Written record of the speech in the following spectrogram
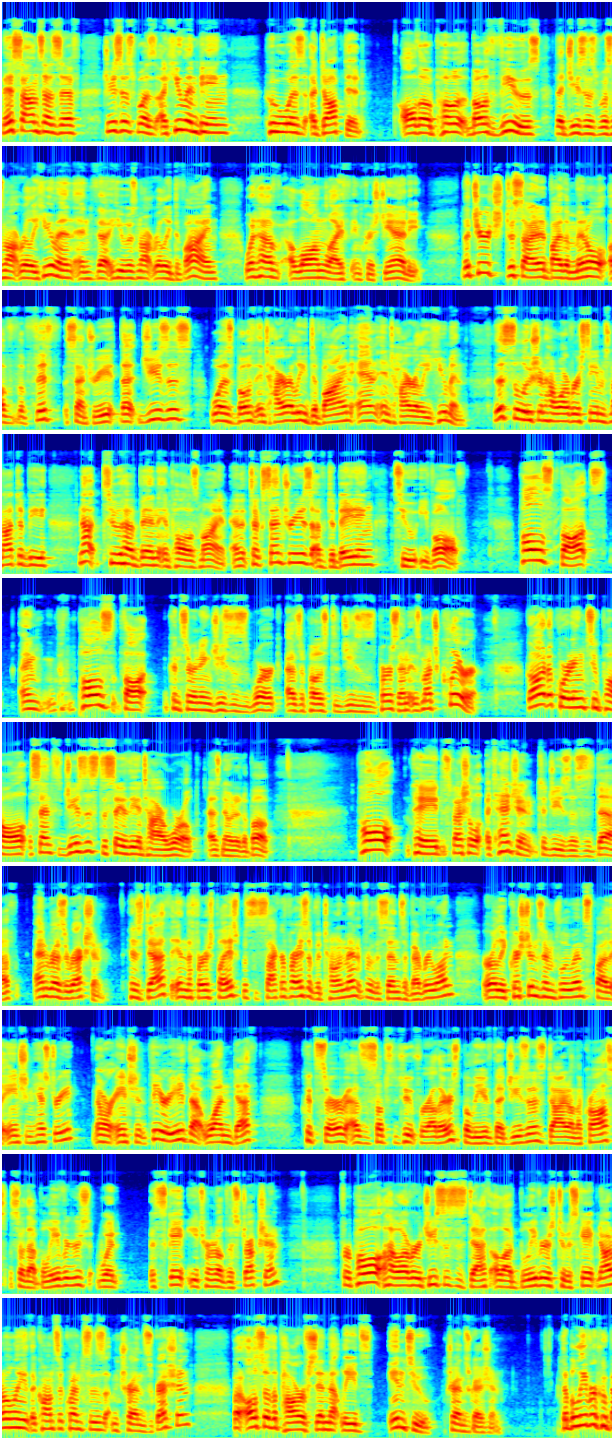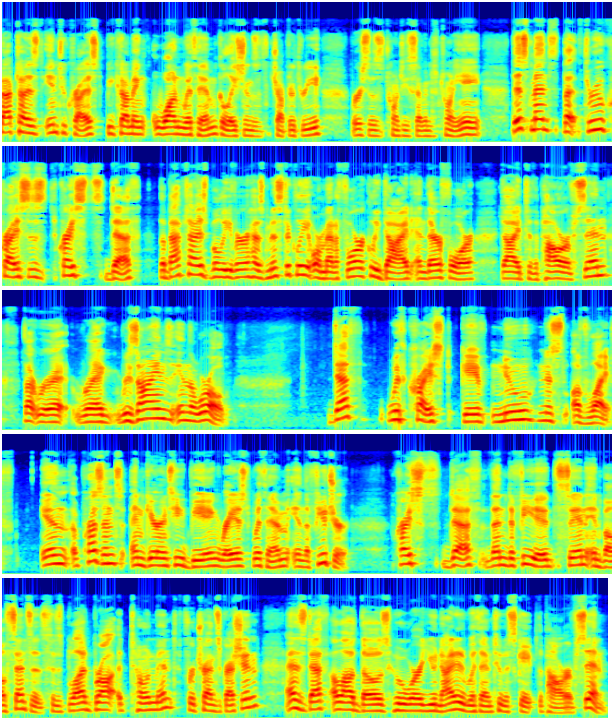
This sounds as if Jesus was a human being who was adopted. Although po- both views that Jesus was not really human and that he was not really divine would have a long life in Christianity. The church decided by the middle of the 5th century that Jesus was both entirely divine and entirely human. This solution, however, seems not to be not to have been in Paul's mind, and it took centuries of debating to evolve. Paul's thoughts and Paul's thought concerning Jesus' work as opposed to Jesus' person is much clearer. God, according to Paul, sent Jesus to save the entire world, as noted above. Paul paid special attention to Jesus' death and resurrection. His death, in the first place, was the sacrifice of atonement for the sins of everyone. Early Christians, influenced by the ancient history or ancient theory that one death could serve as a substitute for others, believed that Jesus died on the cross so that believers would escape eternal destruction. For Paul, however, Jesus' death allowed believers to escape not only the consequences of transgression, but also the power of sin that leads into transgression. The believer who baptized into Christ, becoming one with him, Galatians chapter 3, verses 27 to 28, this meant that through Christ's, Christ's death, the baptized believer has mystically or metaphorically died and therefore died to the power of sin that re- re- resides in the world. Death with Christ gave newness of life in the present and guaranteed being raised with him in the future. Christ's death then defeated sin in both senses. His blood brought atonement for transgression, and his death allowed those who were united with him to escape the power of sin.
